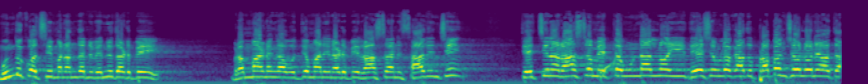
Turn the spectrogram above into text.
ముందుకొచ్చి మనందరిని వెన్ను తడిపి బ్రహ్మాండంగా ఉద్యమాన్ని నడిపి రాష్ట్రాన్ని సాధించి తెచ్చిన రాష్ట్రం ఎట్లా ఉండాలనో ఈ దేశంలో కాదు ప్రపంచంలోనే అతి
